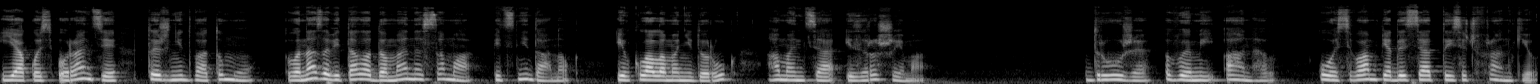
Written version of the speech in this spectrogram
Якось уранці, тижні два тому, вона завітала до мене сама під сніданок і вклала мені до рук гаманця із грошима. Друже, ви мій ангел, ось вам 50 тисяч франків.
